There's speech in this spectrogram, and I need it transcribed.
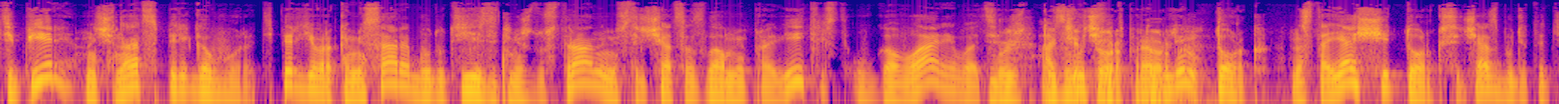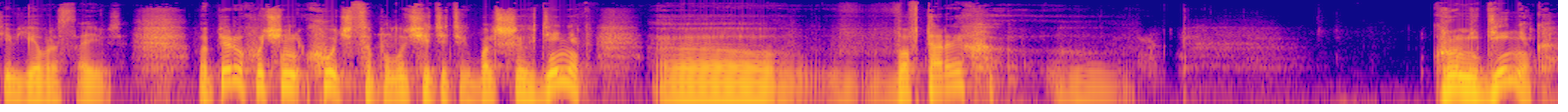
Теперь начинаются переговоры. Теперь еврокомиссары будут ездить между странами, встречаться с главами правительств, уговаривать, будет озвучивать проблемы. Торг. торг. Настоящий торг сейчас будет идти в Евросоюзе. Во-первых, очень хочется получить этих больших денег. Э, во-вторых, э, кроме денег,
